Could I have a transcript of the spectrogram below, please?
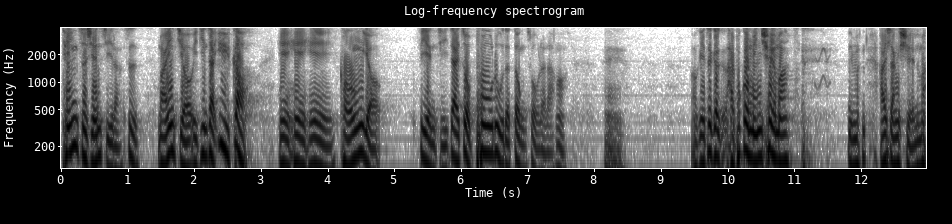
停止选举了，是马英九已经在预告，嘿嘿嘿，恐有变局，在做铺路的动作了啦哈。嗯，OK，这个还不够明确吗？你们还想选吗？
